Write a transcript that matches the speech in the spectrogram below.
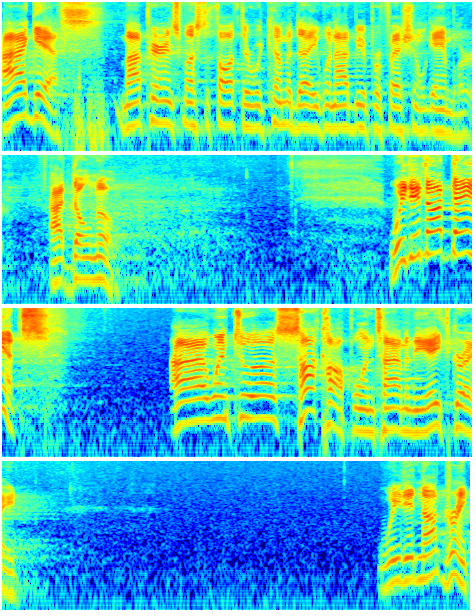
I guess my parents must have thought there would come a day when I'd be a professional gambler. I don't know. We did not dance. I went to a sock hop one time in the eighth grade. We did not drink.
